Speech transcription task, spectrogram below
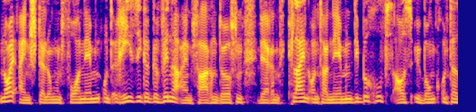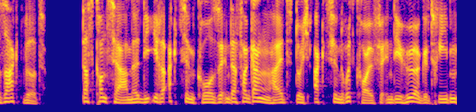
Neueinstellungen vornehmen und riesige Gewinne einfahren dürfen, während Kleinunternehmen die Berufsausübung untersagt wird dass Konzerne, die ihre Aktienkurse in der Vergangenheit durch Aktienrückkäufe in die Höhe getrieben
